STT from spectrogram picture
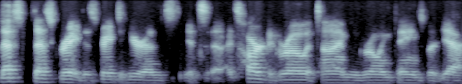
that's that's great. That's great to hear. And it's it's, uh, it's hard to grow at times and growing pains, but yeah,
